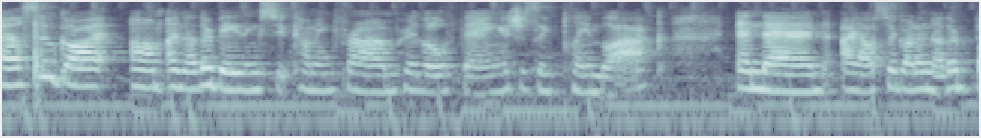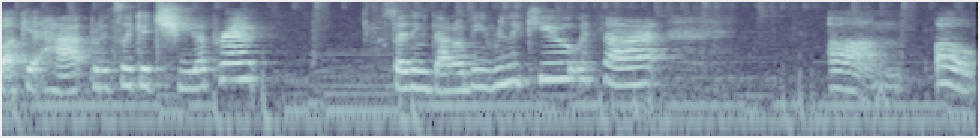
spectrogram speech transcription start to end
I also got um, another bathing suit coming from Pretty Little Thing. It's just like plain black. And then I also got another bucket hat, but it's like a cheetah print. So I think that'll be really cute with that. Um, oh,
